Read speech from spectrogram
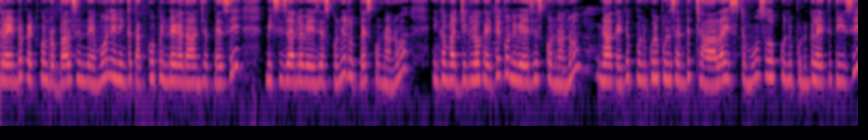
గ్రైండర్ పెట్టుకొని రుబ్బాల్సిందేమో. నేను ఇంకా తక్కువ పిండే కదా అని చెప్పేసి మిక్సీ జార్లో వేసేసుకుని రుబ్బేసుకున్నాను. ఇంకా మజ్జిగలోకి అయితే కొన్ని వేసేసుకున్నాను. నాకైతే పునుకులు పులుసు అంటే చాలా ఇష్టము. సో కొన్ని పునుకులు అయితే తీసి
